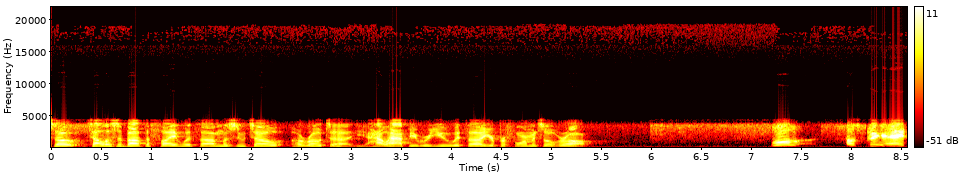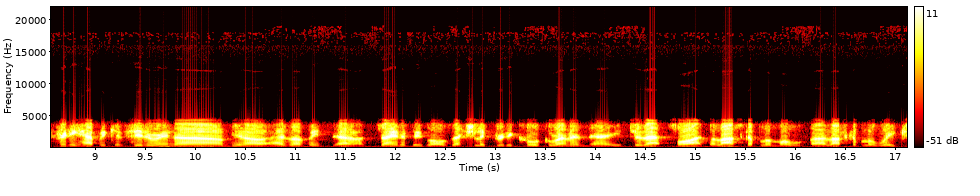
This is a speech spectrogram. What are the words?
So tell us about the fight with uh, Mizuto Hirota. How happy were you with uh, your performance overall? Well, I was pretty uh, pretty happy considering, um, you know, as I've been uh, saying to people, I was actually pretty crook running uh, into that fight. The last couple of my uh, last couple of weeks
